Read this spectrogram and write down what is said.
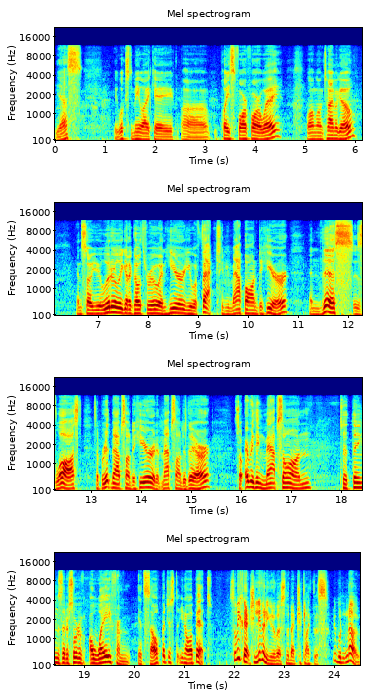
yes. It looks to me like a uh, place far, far away, long, long time ago. And so you're literally going to go through and here you affect and you map onto here. And this is lost, except for it maps onto here and it maps onto there. So everything maps on to things that are sort of away from itself, but just, you know, a bit. So we could actually live in a universe with a metric like this. We wouldn't know.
